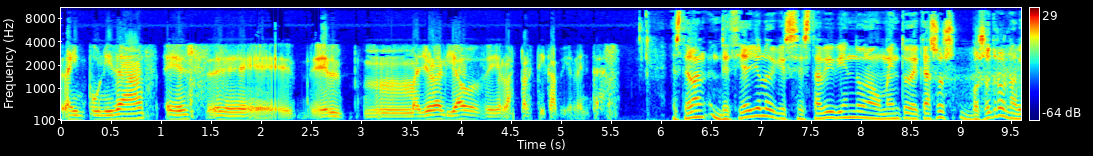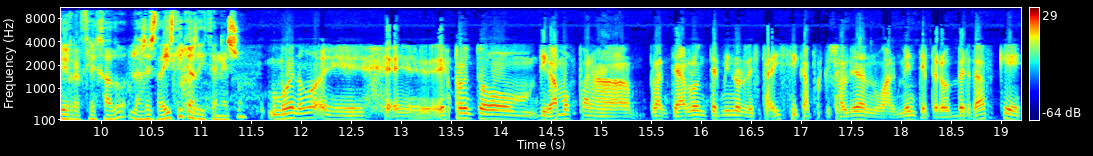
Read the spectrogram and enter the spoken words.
la impunidad es eh, el mayor aliado de las prácticas violentas. Esteban, decía yo lo de que se está viviendo un aumento de casos. ¿Vosotros lo habéis reflejado? ¿Las estadísticas dicen eso? Bueno, eh, eh, es pronto, digamos, para plantearlo en términos de estadística, porque salen anualmente, pero es verdad que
